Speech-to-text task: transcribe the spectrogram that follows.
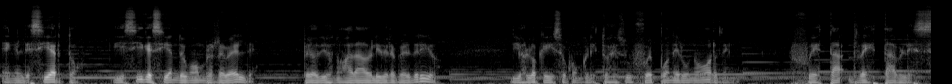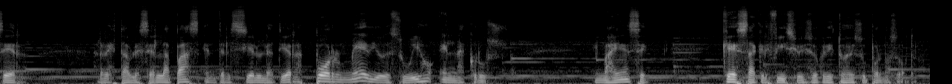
en el desierto y sigue siendo un hombre rebelde. Pero Dios nos ha dado libre albedrío. Dios lo que hizo con Cristo Jesús fue poner un orden, fue restablecer, restablecer la paz entre el cielo y la tierra por medio de su Hijo en la cruz. Imagínense qué sacrificio hizo Cristo Jesús por nosotros.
